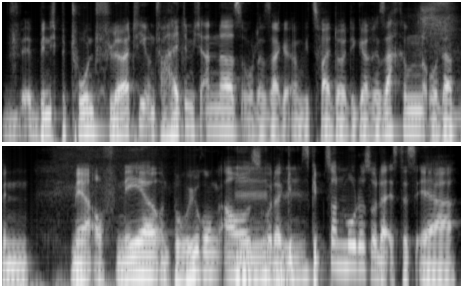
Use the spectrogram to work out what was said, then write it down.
bin ich betont flirty und verhalte mich anders oder sage irgendwie zweideutigere Sachen oder bin mehr auf Nähe und Berührung aus? Mhm, oder gibt es mhm. so einen Modus oder ist es eher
